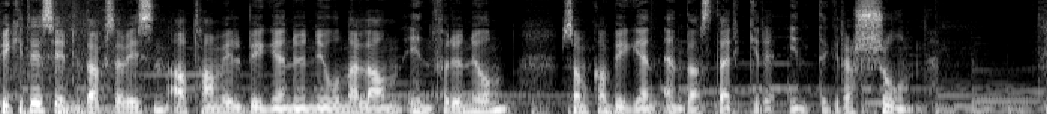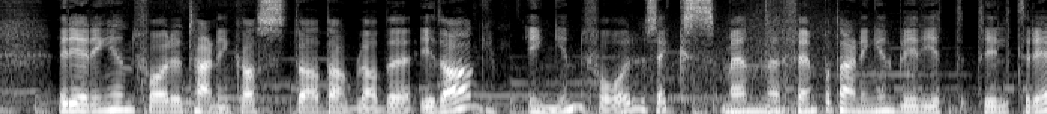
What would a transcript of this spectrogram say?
Piketty sier til Dagsavisen at han vil bygge en union av land innenfor unionen som kan bygge en enda sterkere integrasjon. Regjeringen får terningkast av Dagbladet i dag. Ingen får seks, men fem på terningen blir gitt til tre.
